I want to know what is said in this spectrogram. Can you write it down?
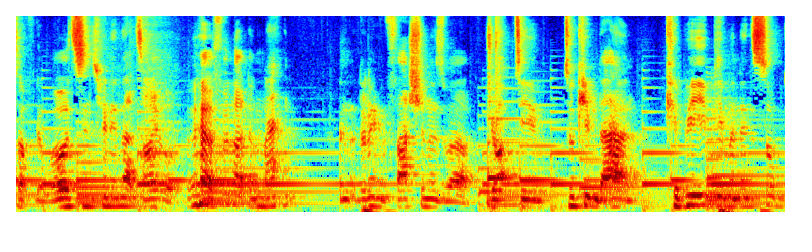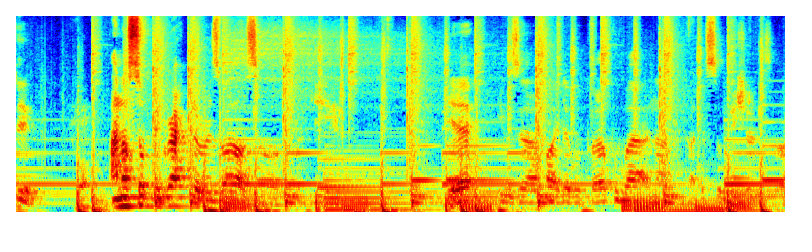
world since winning that title. I feel like the man. And I've done it in fashion as well. Dropped him, took him down, Khabib him, and then subbed him. And I subbed the grappler as well. So yeah, he was a high level purple belt, and I got the submission. So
